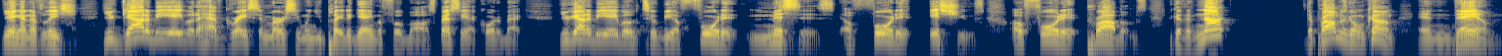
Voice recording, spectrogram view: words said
You ain't got enough leash. You got to be able to have grace and mercy when you play the game of football, especially at quarterback. You got to be able to be afforded misses, afforded issues, afforded problems. Because if not, the problem is going to come, and damn,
